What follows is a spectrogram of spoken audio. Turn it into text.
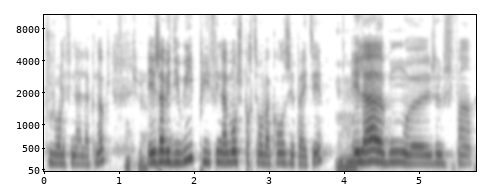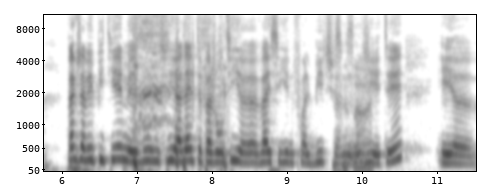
toujours les finales à Knock. Et j'avais dit oui. Puis finalement, je suis partie en vacances, j'ai pas été. Mhm. Et là, bon, euh, je- je- pas que j'avais pitié, mais bon, je me Annelle, t'es pas gentille, euh, va essayer une fois le beach. Donc, ça, j'y étais. Et euh,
